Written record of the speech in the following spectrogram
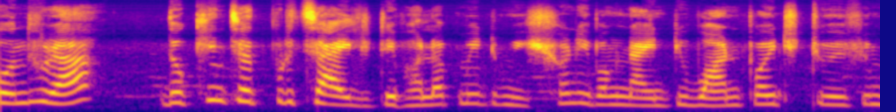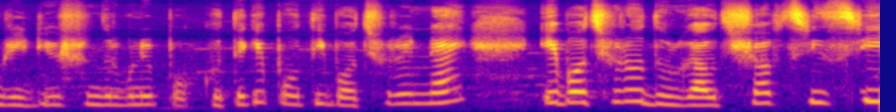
বন্ধুরা, Dakshin Chandpur child development mission এবং ninety one point two F M radio সুন্দরবনের পক্ষ থেকে প্রতি বছরের ন্যায় এবছরও দুর্গা উৎসব, শ্রী শ্রী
